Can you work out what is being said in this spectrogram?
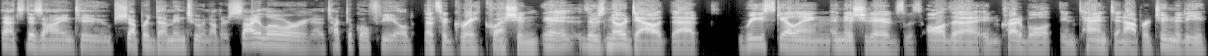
that's designed to shepherd them into another silo or in a technical field? That's a great question. Eh, there's no doubt that reskilling initiatives with all the incredible intent and opportunity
